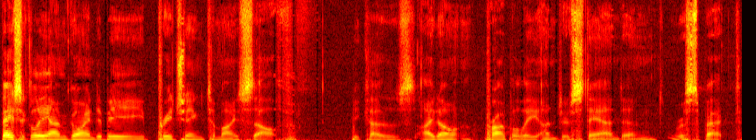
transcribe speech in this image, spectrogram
Basically, I'm going to be preaching to myself because I don't properly understand and respect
